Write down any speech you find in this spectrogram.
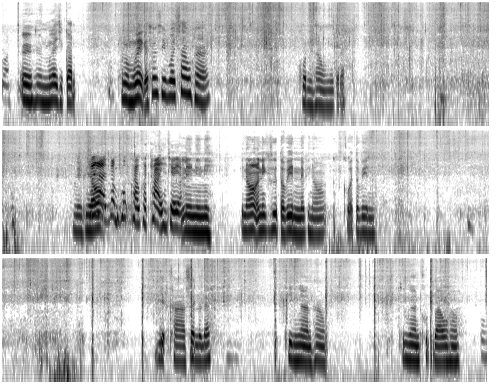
ก่อนเออมันเมื่อยสิก่อนถ้ามันเมื่อยก็สู้สิบ่เศร้าหา คนเฮานี่ก็ได้ นี่พี่ไม่น้องได้เบิ่งพวกเขาขัดถ่ายเฉยอะนี่นี่นี่พี่น้อง อันนี้คือตะเวนนะพี่น้องขวดตะเวนเหยียดขาเสร็จเลยได้ทีมงานเฮาทีมงานขุดเบาเฮาโอ้ย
